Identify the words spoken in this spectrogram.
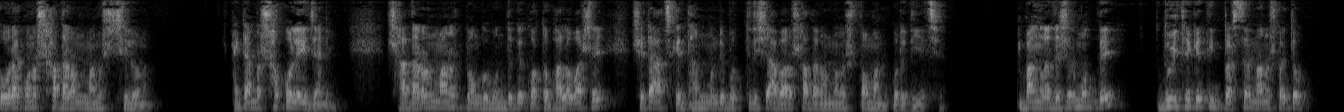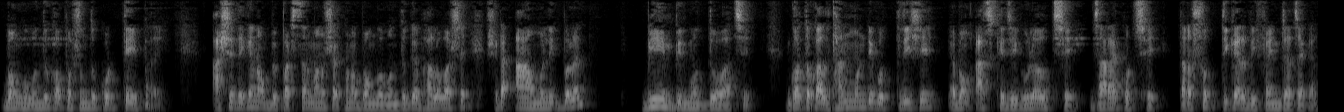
ওরা কোনো সাধারণ মানুষ ছিল না। এটা আমরা সকলেই জানি। সাধারণ মানুষ বঙ্গবন্ধুকে কত ভালোবাসে, সেটা আজকে ধানমন্ডি বত্রিশে আবারও সাধারণ মানুষ প্রমাণ করে দিয়েছে। বাংলাদেশের মধ্যে দুই থেকে তিন পার্সেন্ট মানুষ হয়তো বঙ্গবন্ধুকে অপছন্দ করতেই পারে। আশি থেকে নব্বই পার্সেন্ট মানুষ এখনও বঙ্গবন্ধুকে ভালোবাসে, সেটা আওয়ামী লীগ বলেন, বিএনপির মধ্যেও আছে। গতকাল ধানমন্ডি বত্রিশে এবং আজকে যেগুলো হচ্ছে, যারা করছে, তারা সত্যিকার রিফাইন্ড রাজাকার।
